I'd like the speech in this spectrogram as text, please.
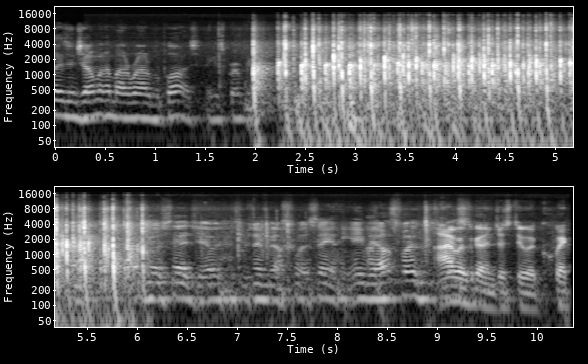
Ladies and gentlemen, how about a round of applause? I think it's appropriate. I was gonna Joe, if anybody else wanna say anything, anybody else wanna? I was going to just do a quick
